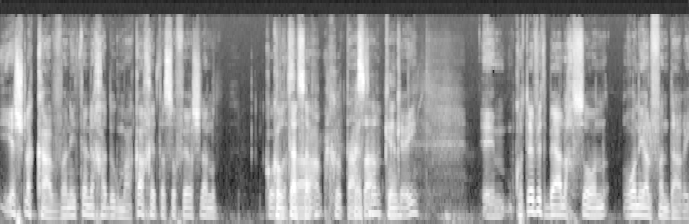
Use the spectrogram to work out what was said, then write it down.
יש לה קו, ואני אתן לך דוגמה. קח את הסופר שלנו, קורטסר. קורטסר, כן. אוקיי. אמ, כותבת באלכסון רוני אלפנדרי.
